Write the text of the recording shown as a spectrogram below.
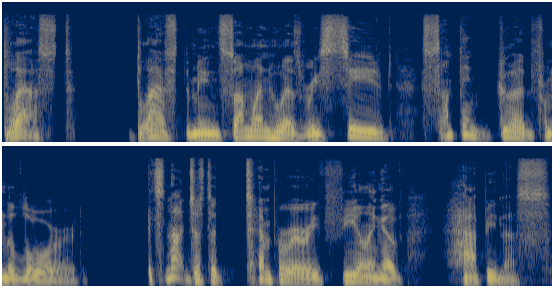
Blessed, blessed means someone who has received something good from the Lord. It's not just a temporary feeling of happiness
